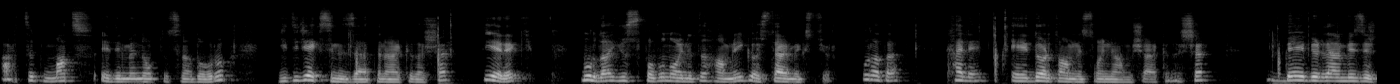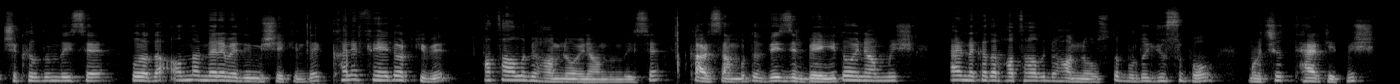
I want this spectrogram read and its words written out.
Artık mat edilme noktasına doğru gideceksiniz zaten arkadaşlar. Diyerek burada Yusupov'un oynadığı hamleyi göstermek istiyorum. Burada kale E4 hamlesi oynanmış arkadaşlar. B1'den vezir çıkıldığında ise burada anlam veremediğim bir şekilde kale F4 gibi hatalı bir hamle oynandığında ise karşısam burada vezir B7 oynanmış. Her ne kadar hatalı bir hamle olsa da burada Yusupov maçı terk etmiş.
